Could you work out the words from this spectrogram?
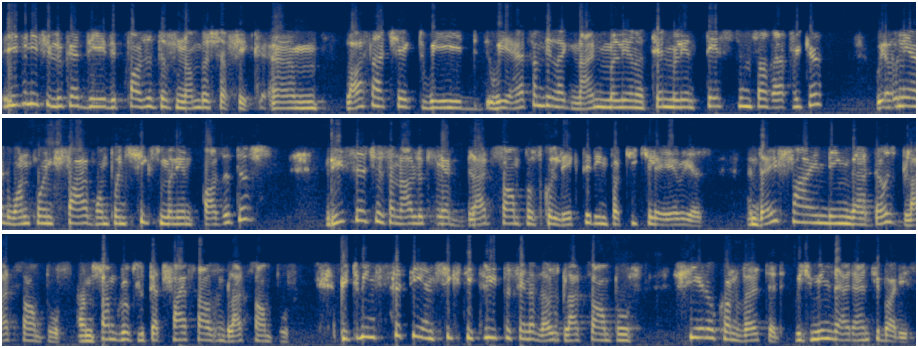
Even if you look at the, the positive numbers, Shafiq, um, last I checked, we we had something like 9 million or 10 million tests in South Africa. We only had 1.5, 1.6 million positives. Researchers are now looking at blood samples collected in particular areas. And they're finding that those blood samples, um, some groups looked at 5,000 blood samples, between 30 and 63% of those blood samples seroconverted, which means they had antibodies.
